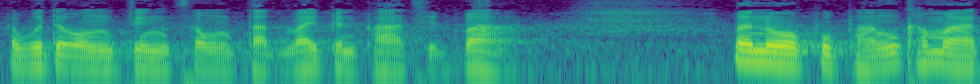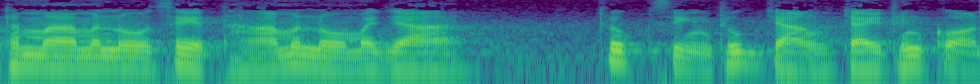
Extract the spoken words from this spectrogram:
พระพุทธองค์จึงทรงตัดไว้เป็นภาสิทว่ามโนปุพังขมาธรรมามโนเศรษฐามโนมยา ทุกสิ่งทุกอย่างใจถึงก่อน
